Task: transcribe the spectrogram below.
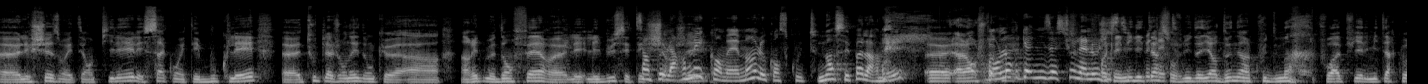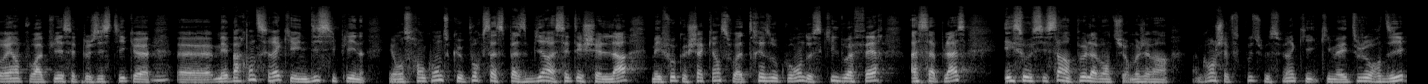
Euh, les chaises ont été empilées, les sacs ont été bouclés. Euh, toute la journée, donc, à un rythme d'enfer, les, bus étaient chargés. C'est un peu l'armée quand même, hein, le camp scout. Non, c'est pas l'armée. alors, je crois Dans l'organisation et la logistique. Je crois que les militaires sont venus d'ailleurs donner un coup de main pour appuyer les militaires coréens, pour appuyer cette logistique. Mm. mais par contre, c'est vrai qu'il y a une discipline. Et on se rend compte que pour que ça se passe bien à cette échelle-là, mais il faut que chacun soit très au courant de ce qu'il doit faire à sa place. Et c'est aussi ça un peu l'aventure. Moi, j'avais un, grand chef scout, je me souviens, qui, m'avait toujours dit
